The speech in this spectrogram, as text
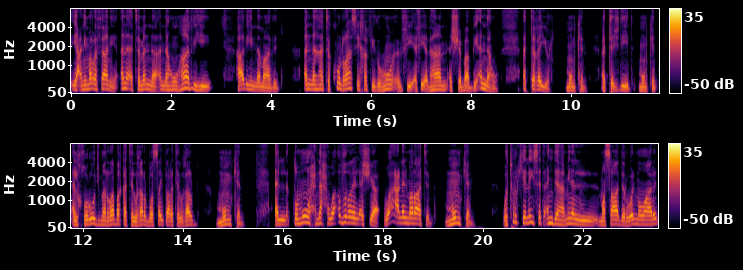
يعني مرة ثانية أنا أتمنى أنه هذه هذه النماذج أنها تكون راسخة في ذهون في في أذهان الشباب بأنه التغير ممكن، التجديد ممكن، الخروج من ربقة الغرب وسيطرة الغرب ممكن. الطموح نحو أفضل الأشياء وأعلى المراتب ممكن. وتركيا ليست عندها من المصادر والموارد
